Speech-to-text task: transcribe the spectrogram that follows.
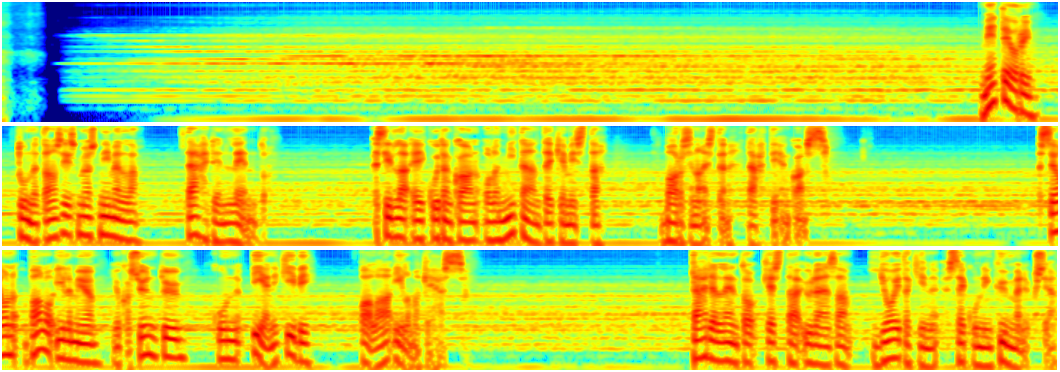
Meteori tunnetaan siis myös nimellä tähden lento. Sillä ei kuitenkaan ole mitään tekemistä varsinaisten tähtien kanssa. Se on valoilmiö, joka syntyy, kun pieni kivi palaa ilmakehässä. Tähdenlento kestää yleensä joitakin sekunnin kymmenyksiä,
